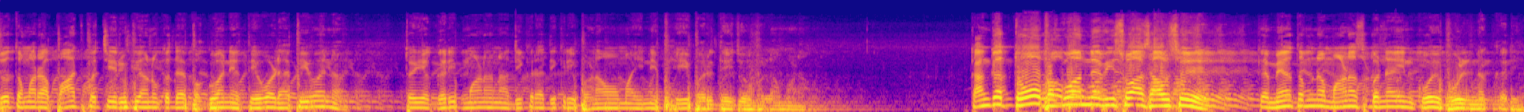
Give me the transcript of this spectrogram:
જો તમારા પાંચ પચીસ રૂપિયાનું કદાચ ભગવાને તેવડ આપી હોય ને, તો એ ગરીબ માણાના દીકરા દીકરી ભણાવવામાં એની ફી ભરી દેજો ભલામણ. કારણ કે તો ભગવાનને વિશ્વાસ આવશે કે મેં તમને માણસ બનાવીને કોઈ ભૂલ ન કરી.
